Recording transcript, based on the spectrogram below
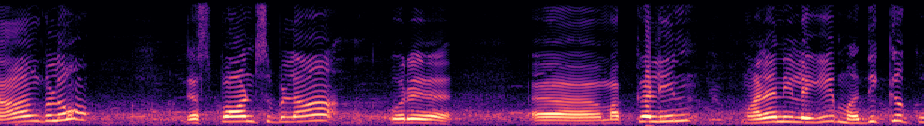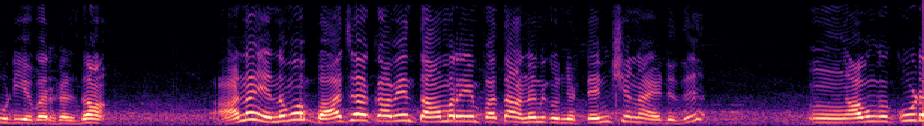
நாங்களும் ரெஸ்பான்சிபிளாக ஒரு மக்களின் மனநிலையை மதிக்கக்கூடியவர்கள் தான். ஆனால் என்னமோ பாஜகவையும் தாமரையும் பார்த்தா அண்ணனுக்கு கொஞ்சம் டென்ஷன் ஆகிடுது அவங்க கூட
